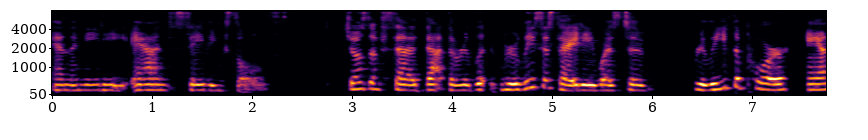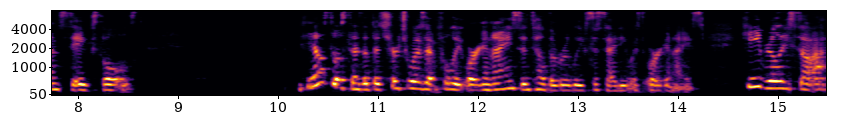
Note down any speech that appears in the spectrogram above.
and the needy, and saving souls. Joseph said that the Relief Society was to relieve the poor and save souls. He also said that the church wasn't fully organized until the Relief Society was organized. He really saw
